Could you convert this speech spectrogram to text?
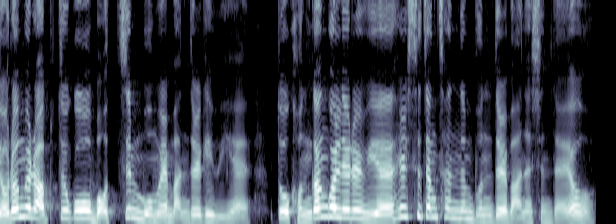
여름을 앞두고 멋진 몸을 만들기 위해 또 건강 관리를 위해 헬스장 찾는 분들 많으신데요.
